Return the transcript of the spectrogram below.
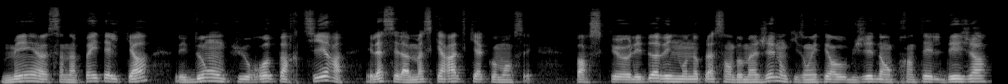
mais ça n'a pas été le cas. Les deux ont pu repartir, et là c'est la mascarade qui a commencé. Parce que les deux avaient une monoplace endommagée, donc ils ont été obligés d'emprunter déjà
